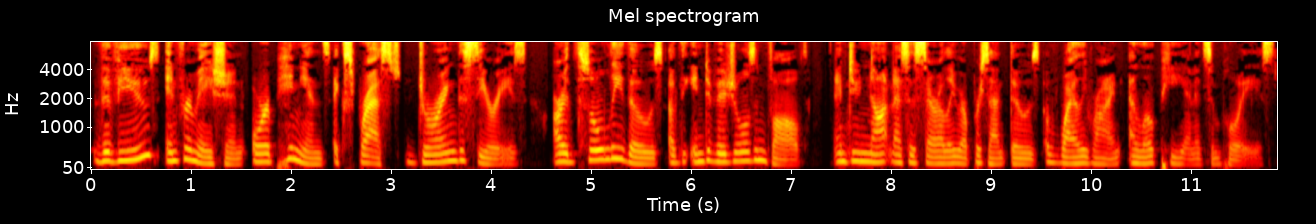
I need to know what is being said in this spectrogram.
The views, information, or opinions expressed during the series are solely those of the individuals involved and do not necessarily represent those of Wiley Rein LLP and its employees.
